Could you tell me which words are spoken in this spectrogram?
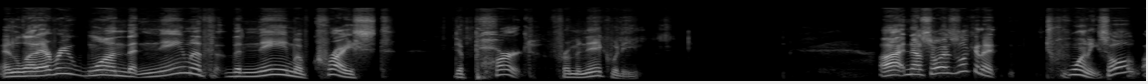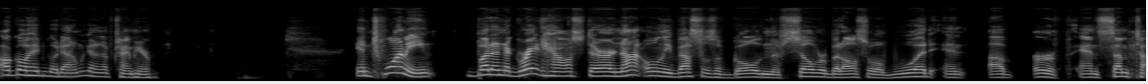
and let every one that nameth the name of Christ depart from iniquity. Uh, now, so I was looking at 20. So I'll, I'll go ahead and go down. We got enough time here. In 20, but in a great house, there are not only vessels of gold and of silver, but also of wood and of earth, and some to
